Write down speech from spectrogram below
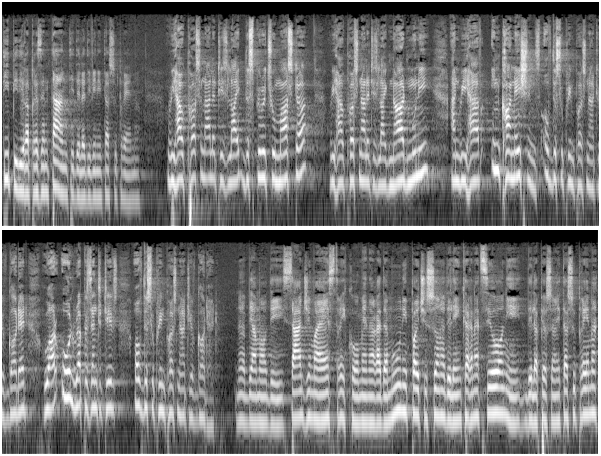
tipi di rappresentanti della divinità suprema. We have personalities like the spiritual master, we have personalities like Nard Muni, and we have incarnations of the Supreme Personality of Godhead who are all representatives of the Supreme Personality of Godhead. Noi abbiamo dei saggi maestri come Narada Muni, poi ci sono delle incarnazioni della personalità suprema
